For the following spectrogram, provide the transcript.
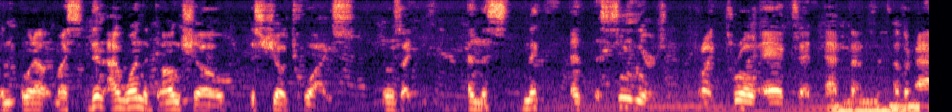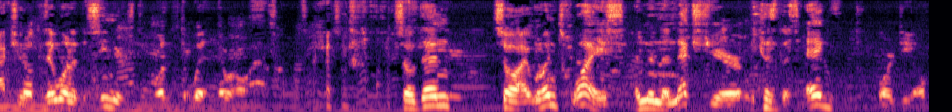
and when I my then I won the Gong Show, this show twice. It was like, and the next and the seniors like throw eggs at, at the other acts, you know, because they wanted the seniors to wanted to win. They were all assholes. so then, so I won twice, and then the next year, because this egg ordeal,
